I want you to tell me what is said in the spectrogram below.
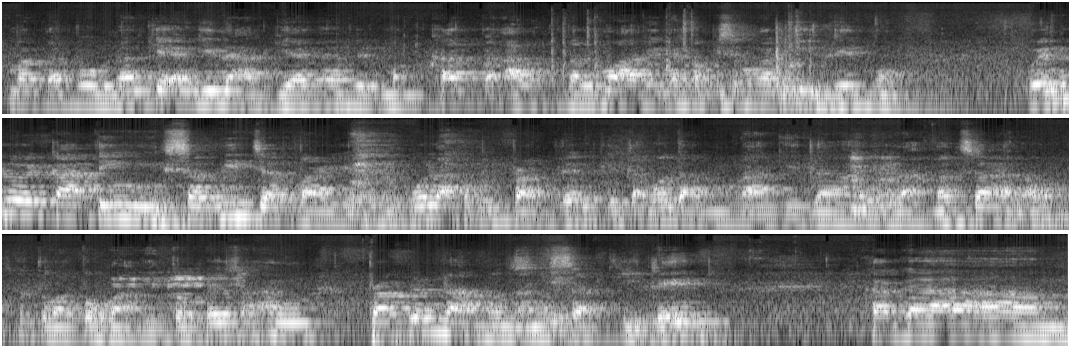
matabunan. Kaya ang ginaagyan nga magkat bal mo ari na kami sa mga kilid mo. When we were cutting sa media barrier wala kami problem. Kita mo damo lagi na wala man sa ano sa tuwa-tuwa ito pero ang problem namon ang sa kilid kaga um,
